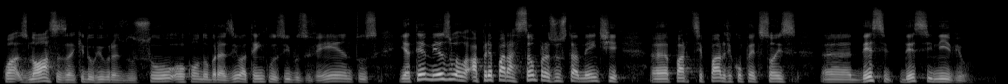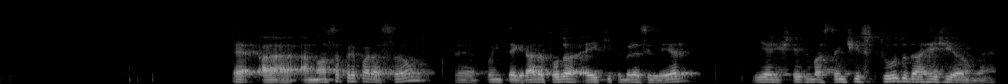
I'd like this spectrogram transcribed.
com as nossas aqui do Rio Grande do Sul ou com o do Brasil, até inclusive os ventos e até mesmo a preparação para justamente uh, participar de competições uh, desse, desse nível? É, a, a nossa preparação é, foi integrada toda a equipe brasileira e a gente teve bastante estudo da região, né?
